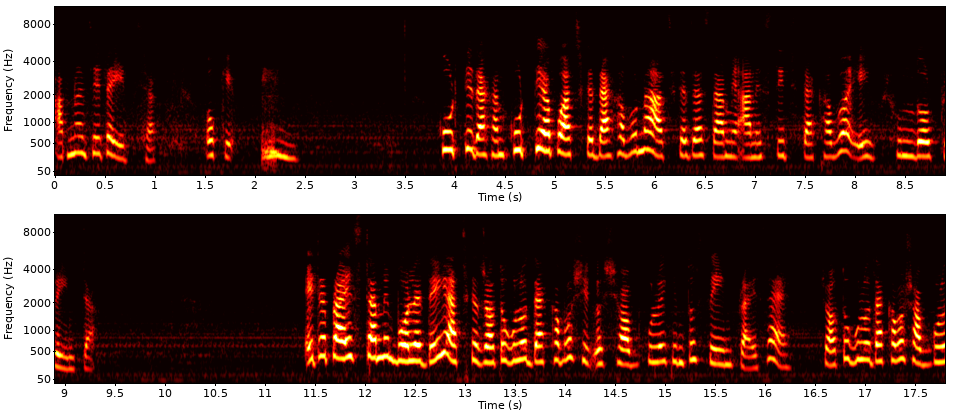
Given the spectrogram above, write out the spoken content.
আপনার যেটা ইচ্ছা। ওকে কুর্তি দেখান। কুর্তি আপু, আজকে দেখাবো না, আজকে জাস্ট আমি আনস্টিচ দেখাবো এই সুন্দর প্রিন্টটা এটার প্রাইসটা আমি বলে দেই, আজকে যতগুলো দেখাবো সবগুলোই কিন্তু সেম প্রাইস হ্যাঁ? যতগুলো দেখাবো সবগুলো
